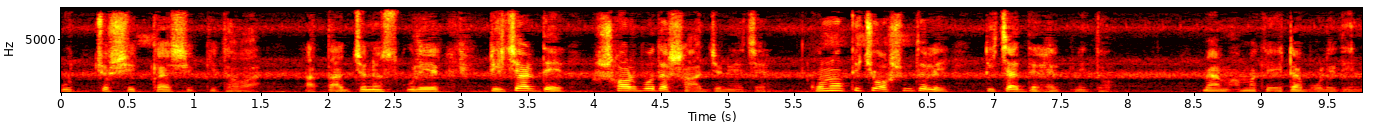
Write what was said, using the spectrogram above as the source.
উচ্চ শিক্ষায় শিক্ষিত হওয়া আর তার জন্য স্কুলের টিচারদের সর্বদা সাহায্য নিয়েছে। কোনো কিছু অসুবিধা হলে টিচারদের হেল্প নিত। ম্যাম, আমাকে এটা বলে দিন।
